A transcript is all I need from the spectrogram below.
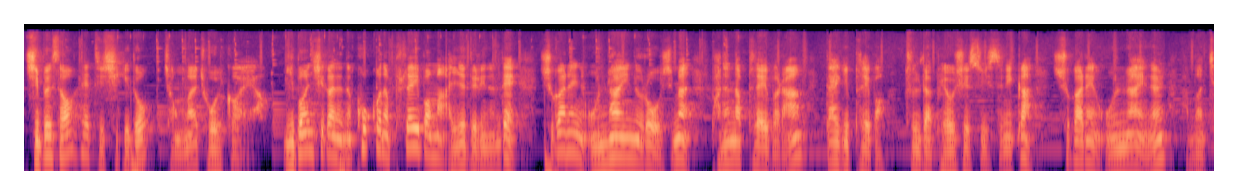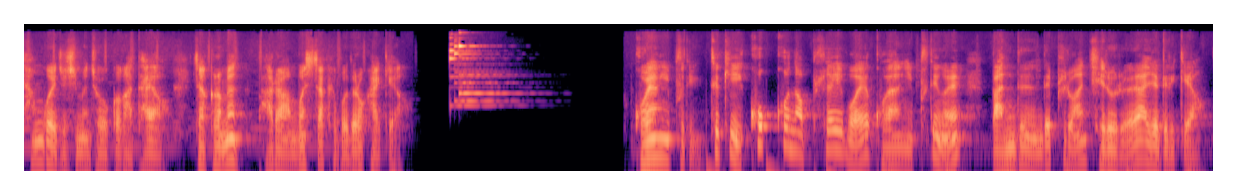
집에서 해 드시기도 정말 좋을 거예요. 이번 시간에는 코코넛 flavor만 알려드리는데 슈가레인 온라인으로 오시면 바나나 flavor랑 딸기 플레이버 둘 다 배우실 수 있으니까 슈가레인 온라인을 한번 참고해 주시면 좋을 것 같아요. 자 그러면 바로 한번 시작해 보도록 할게요. 고양이 푸딩, 특히 이 코코넛 flavor의 고양이 푸딩을 만드는데 필요한 재료를 알려드릴게요.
